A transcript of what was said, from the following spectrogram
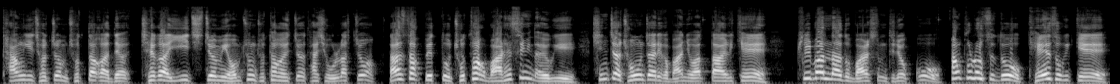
단기 저점 줬다가 내가 제가 이 지점이 엄청 좋다고 했죠. 다시 올랐죠. 나스닥 벳도 좋다고 말했습니다. 여기 진짜 좋은 자리가 많이 왔다. 이렇게 필반나도 말씀드렸고 황플러스도 계속 이렇게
